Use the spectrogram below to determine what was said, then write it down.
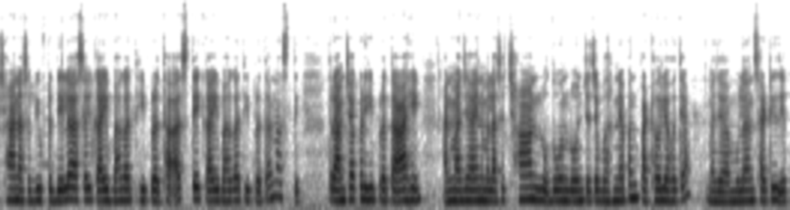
छान असं गिफ्ट दिलं असेल. काही भागात ही प्रथा असते काही भागात ही प्रथा नसते. तर आमच्याकडे ही प्रथा आहे. आणि माझ्या आईने मला असं छान लो दोन लोणच्याच्या भरण्या पण पाठवल्या होत्या. माझ्या मुलांसाठी एक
